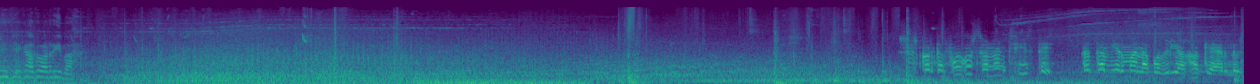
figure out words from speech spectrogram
He arriba. Sus cortafuegos son un chiste. Hasta mi hermana podría hackearlos.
